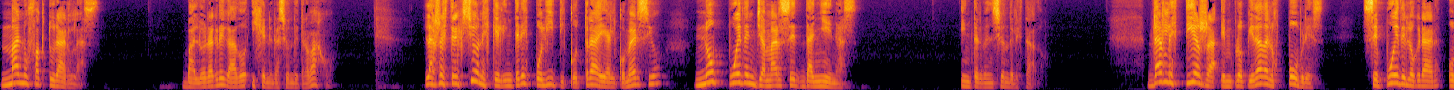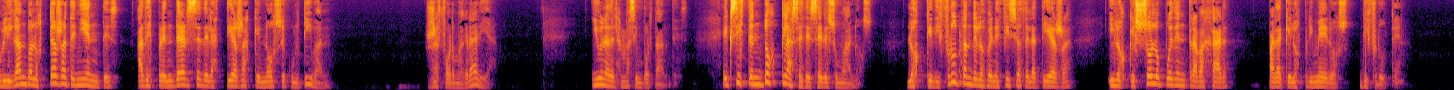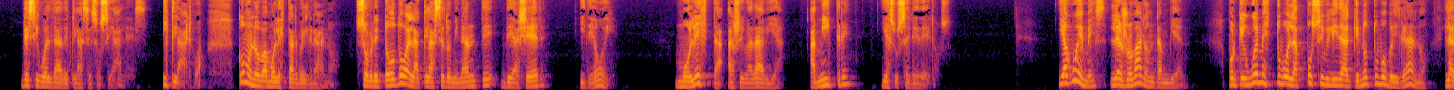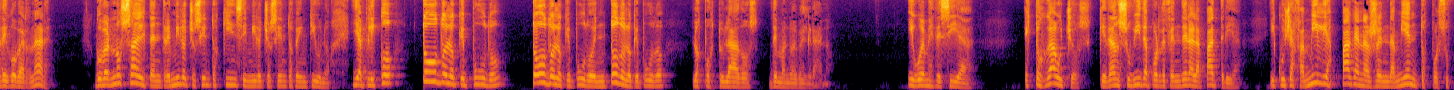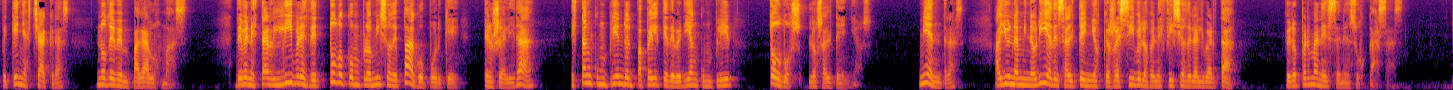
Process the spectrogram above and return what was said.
manufacturarlas. Valor agregado y generación de trabajo. Las restricciones que el interés político trae al comercio no pueden llamarse dañinas. Intervención del Estado. Darles tierra en propiedad a los pobres se puede lograr obligando a los terratenientes a desprenderse de las tierras que no se cultivan. Reforma agraria. Y una de las más importantes. Existen dos clases de seres humanos, los que disfrutan de los beneficios de la tierra y los que solo pueden trabajar para que los primeros disfruten. Desigualdad de clases sociales. Y claro, ¿cómo no va a molestar Belgrano? Sobre todo a la clase dominante de ayer y de hoy. Molesta a Rivadavia, a Mitre y a sus herederos. Y a Güemes le robaron también, porque Güemes tuvo la posibilidad que no tuvo Belgrano, la de gobernar gobernó Salta entre 1815 y 1821 y aplicó todo lo que pudo, todo lo que pudo, en todo lo que pudo, los postulados de Manuel Belgrano. Y Güemes decía, estos gauchos que dan su vida por defender a la patria y cuyas familias pagan arrendamientos por sus pequeñas chacras, no deben pagarlos más. Deben estar libres de todo compromiso de pago porque, en realidad, están cumpliendo el papel que deberían cumplir todos los salteños. Mientras, hay una minoría de salteños que recibe los beneficios de la libertad, pero permanecen en sus casas.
